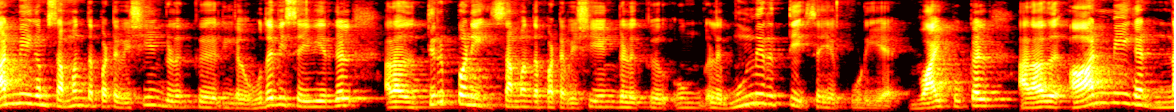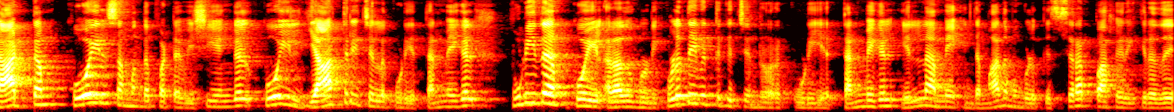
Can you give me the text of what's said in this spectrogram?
ஆன்மீகம் சம்பந்தப்பட்ட விஷயங்களுக்கு நீங்கள் உதவி செய்வீர்கள். அதாவது திருப்பணி சம்பந்தப்பட்ட விஷயங்களுக்கு உங்களை முன்னிறுத்தி செய்ய செய்யக்கூடிய வாய்ப்புகள் அதாவது ஆன்மீக நாட்டம் கோயில் சம்பந்தப்பட்ட விஷயங்கள் கோயில் யாத்திரை செல்லக்கூடிய தன்மைகள் புனித கோயில் அதாவது உங்களுடைய குலதெய்வத்துக்கு சென்று வரக்கூடிய தன்மைகள் எல்லாமே இந்த மாதம் உங்களுக்கு சிறப்பாக இருக்கிறது.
